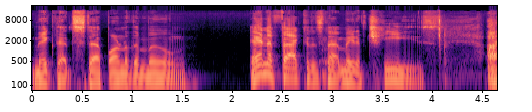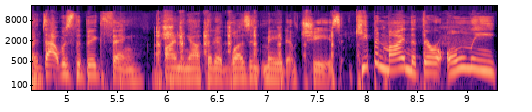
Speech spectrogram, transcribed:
make that step onto the moon. And the fact that it's not made of cheese. Uh, that was the big thing, finding out that it wasn't made of cheese. Keep in mind that there are only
